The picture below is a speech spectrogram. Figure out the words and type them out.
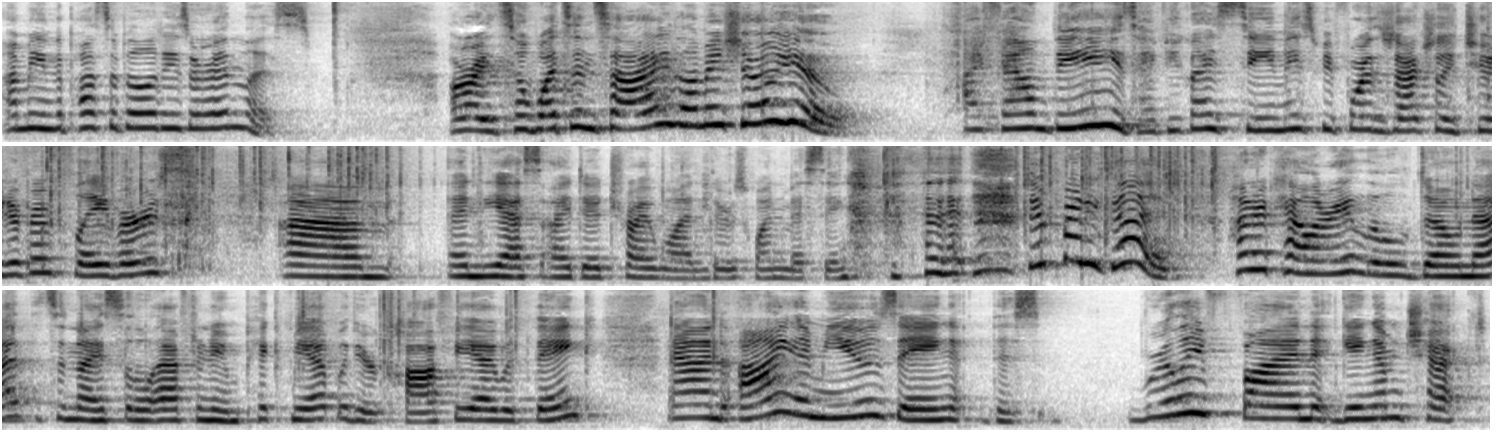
I mean, the possibilities are endless. All right, so what's inside? Let me show you. I found these. Have you guys seen these before? There's actually two different flavors. Um, and yes, I did try one. There's one missing. They're pretty good. 100 calorie little donut. It's a nice little afternoon pick-me-up with your coffee, I would think. And I am using this really fun gingham checked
